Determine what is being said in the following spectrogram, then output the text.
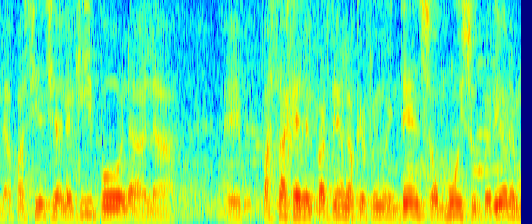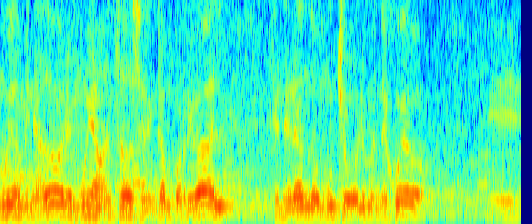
la paciencia del equipo, la, eh, pasajes del partido en los que fuimos intensos, muy superiores, muy dominadores, muy avanzados en el campo rival, generando mucho volumen de juego. Eh,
